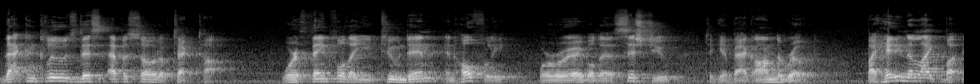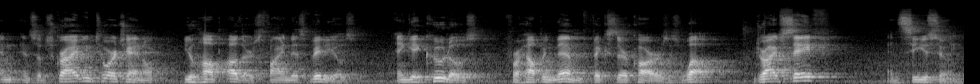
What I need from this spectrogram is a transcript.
That concludes this episode of Tech Talk. We're thankful that you tuned in and hopefully we were able to assist you to get back on the road. By hitting the like button and subscribing to our channel, you'll help others find this videos and get kudos for helping them fix their cars as well. Drive safe and see you soon.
